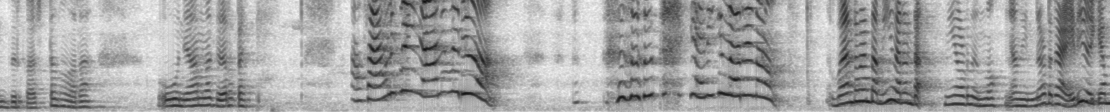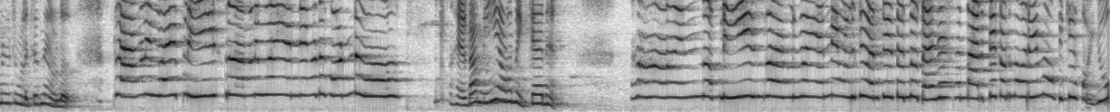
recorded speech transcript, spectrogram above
എന്തൊരു കഷ്ടം എന്ന് പറ. ഓ ഞാൻ എന്നാ കയറട്ടെ ഞാനും വരുവാ എനിക്ക് വരണം. വേണ്ട വേണ്ട നീ വരണ്ട. നീ അവിടെ നിന്നോ. ഞാൻ നിന്നോട് ഒരു ഐഡിയ ചോദിക്കാൻ വേണ്ടിയിട്ട് വിളിച്ചതേ ഉള്ളൂ. പ്ലീസ് എന്നെ കൂടെ കൊണ്ടുപോ. എടാ നീ അവിടെ നിൽക്കാൻ എന്താ പ്ലീസ് എന്നെ വിളിച്ച് വരുത്തിയിട്ട് എന്തോ താഴെ? മരത്തെ കിടന്ന് ഒരേ നോക്കിക്കോ. അയ്യോ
